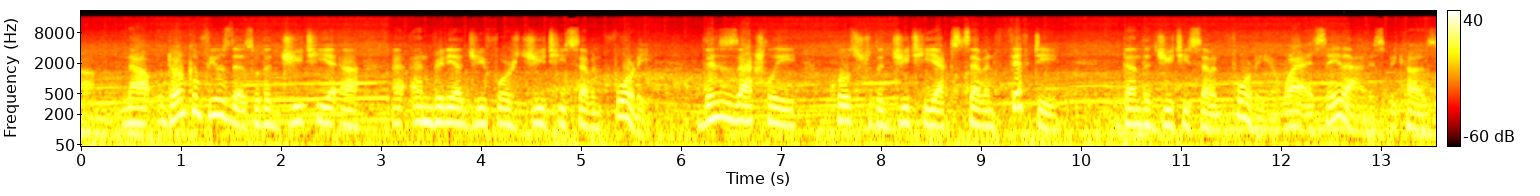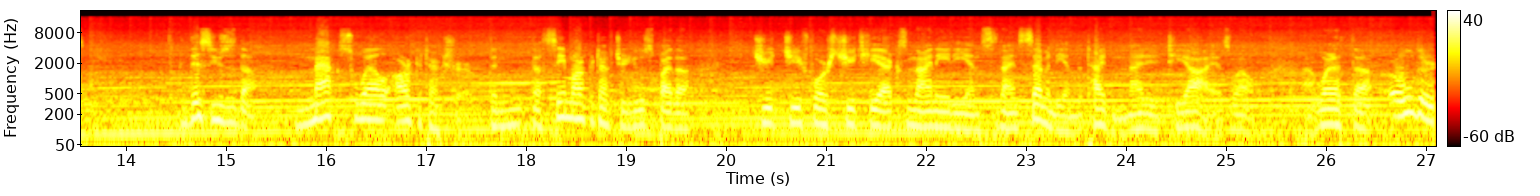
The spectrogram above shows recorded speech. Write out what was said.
Um, now, don't confuse this with the GT, uh, NVIDIA GeForce GT 740. This is actually closer to the GTX 750 than the GT 740. And why I say that is because this uses the Maxwell architecture, the, the same architecture used by the G GeForce GTX 980 and 970 and the Titan 980 Ti as well. Uh, whereas the older,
